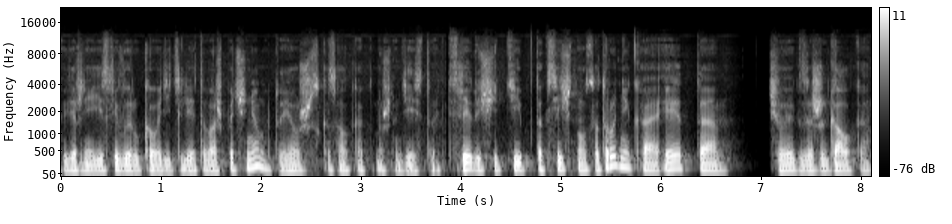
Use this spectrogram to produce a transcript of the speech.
вернее, если вы руководитель, и это ваш подчиненный, то я уже сказал, как нужно действовать. Следующий тип токсичного сотрудника — это человек-зажигалка.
